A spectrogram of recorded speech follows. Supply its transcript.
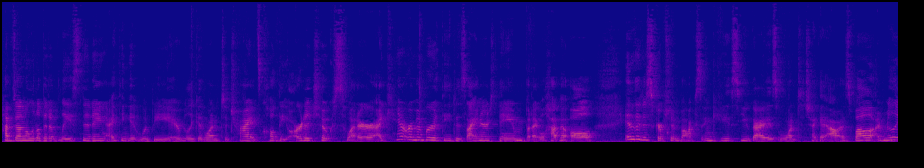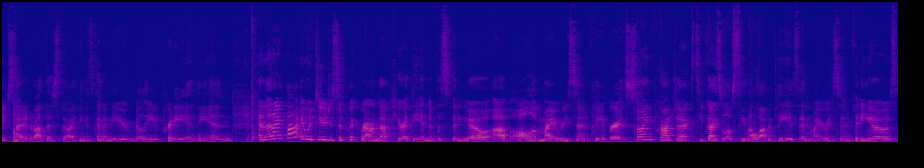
have done a little bit of lace knitting, I think it would be a really good one to try. It's called the Artichoke Sweater. I can't remember the designer's name, but I will have it all in the description box in case you guys want to check it out as well. I'm really excited about this though. I think it's going to be really pretty in the end. And then I thought I would do just a quick roundup here at the end of this video of all of my recent favorite sewing projects. You guys will have seen a lot of these in my recent videos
